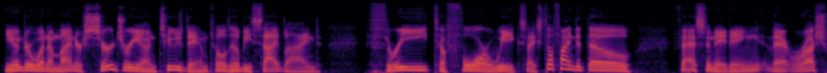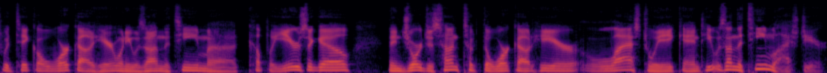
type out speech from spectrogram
He underwent a minor surgery on Tuesday. I'm told he'll be sidelined three to four weeks. I still find it, though, fascinating that Rush would take a workout here when he was on the team a couple years ago. Then Georges Hunt took the workout here last week, and he was on the team last year.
